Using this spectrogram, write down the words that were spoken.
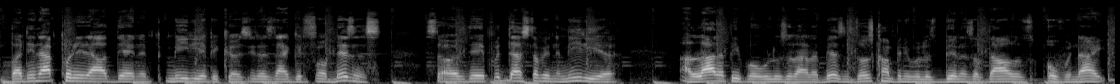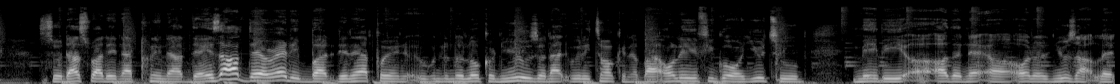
but they're not putting it out there in the media because you know it's not good for business. So if they put that stuff in the media, a lot of people will lose a lot of business. Those companies will lose billions of dollars overnight. So that's why they're not putting it out there. It's out there already, but they're not putting the local news are not really talking about. Only if you go on YouTube, maybe uh, other net, uh, other news outlet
